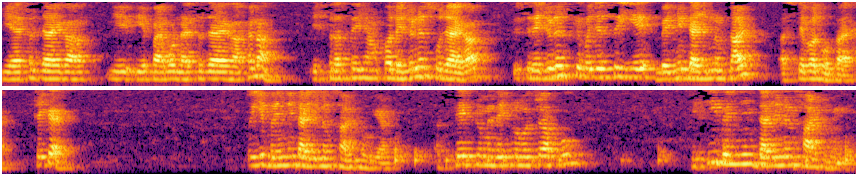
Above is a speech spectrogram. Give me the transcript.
ये ऐसा जाएगा, ये ये पाइबोंड ऐसा जाएगा, है ना? इस तरह से यहाँ पर रेजोनेंस हो जाएगा। तो इस रेजोनेंस की वजह से ये बेंजीन, डाइजोनियम, साल्ट स्टेबल होता है, ठीक है? तो ये बेंजीन डाइजोनियम साल्ट हो गया। स्टेप टू में देख लो बच्चों आपको इसी बेंजीन डाइजोनियम साल्ट में,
